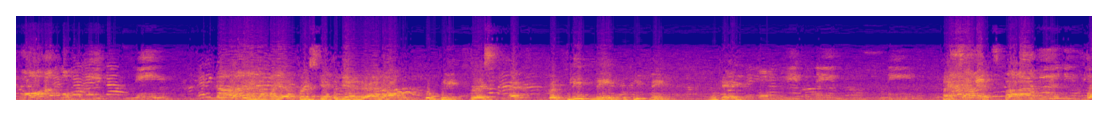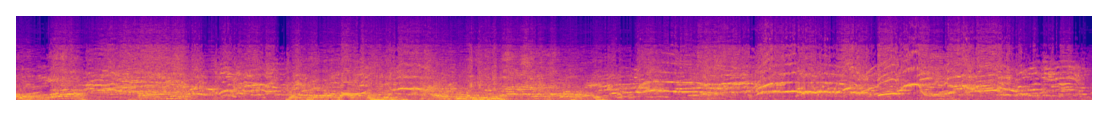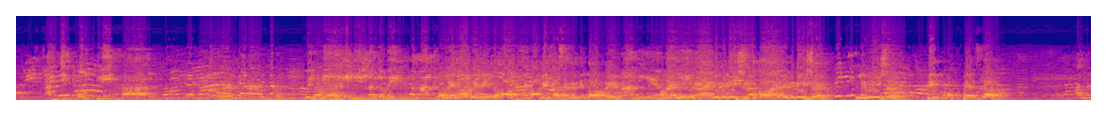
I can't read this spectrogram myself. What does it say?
Ano ang complete name ng tinanong ko yung first get together. Ano ang complete first, eh, complete name, complete name. Okay. complete name ni Five seconds. Pa. Mami ni Oh. Ah! Mami! My God, ako balak ko. Alam ko ba yun? Okay. Middle initial to may pangalan. Okay, Mami, dito ka. Si Mami sasagot nito. Okay. Mami, Okay, Mami. ito na. Elimination na to, ha? Elimination. Elimination. Pin- Pens down. Ang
